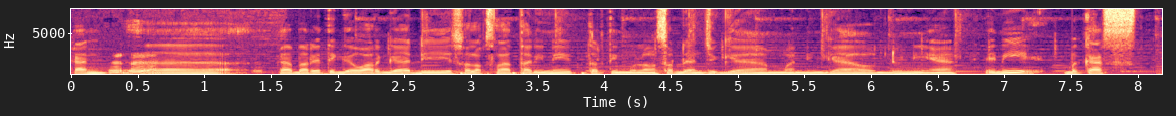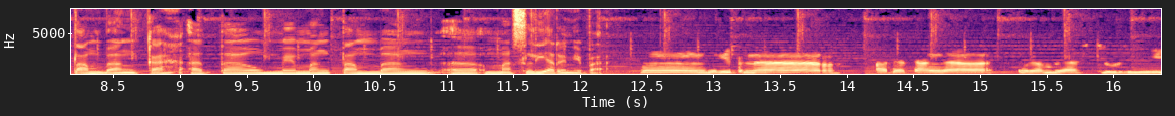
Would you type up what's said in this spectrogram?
Kan mm -hmm. uh, kabarnya tiga warga di Solok Selatan ini tertimbun longsor dan juga meninggal dunia. Ini bekas tambangkah atau memang tambang uh, emas liar ini Pak? Hmm, jadi benar pada tanggal 19 Juli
